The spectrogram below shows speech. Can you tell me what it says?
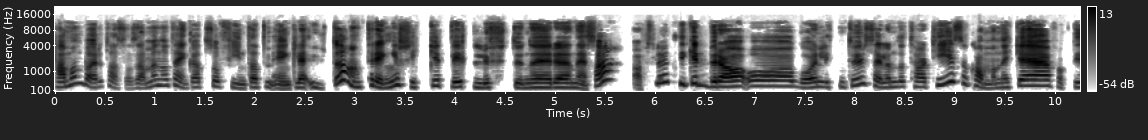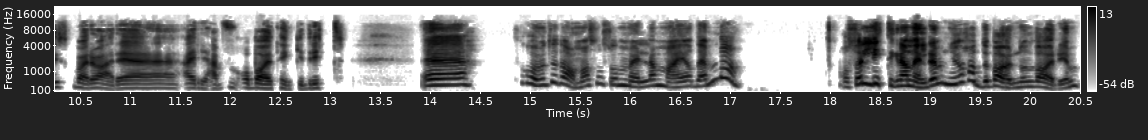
Her må man bare ta seg sammen og tenke at så fint at de egentlig er ute. Da. Trenger sikkert litt luft under eh, nesa. Absolutt. Sikkert bra å gå en liten tur, selv om det tar tid. Så kan man ikke faktisk bare være ei ræv og bare tenke dritt. Eh, så kom hun til dama som sto mellom meg og dem, da. Også litt grann eldre, men hun hadde bare noen varer i en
